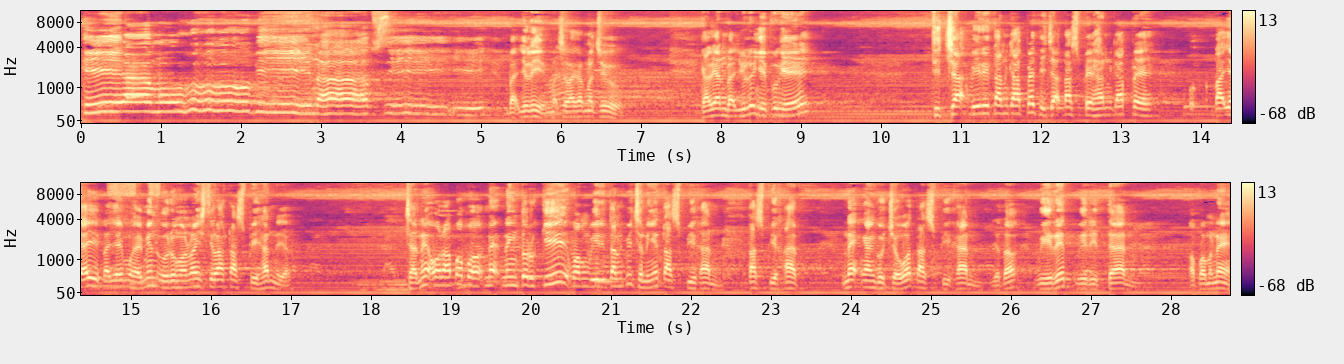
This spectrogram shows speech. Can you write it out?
qiyamuhu binafsi. Mbak Yuli, silakan maju. Kalian Mbak Yuli nggih Bu nggih. Dijak wiritan kabeh, dijak tasbihan kabeh. Pak Yai, Pak Yai Muhammad urung ana istilah tasbihan ya. Jane ora apa-apa nek ning Turki wong wiritan kuwi jenenge tasbihan, tasbihat. Nek nganggo Jawa tasbihan, ya toh, wirid wiridan. Apa meneh?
